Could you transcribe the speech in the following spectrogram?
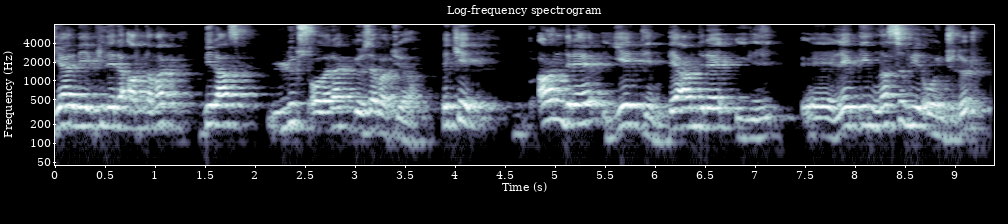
diğer mevkileri atlamak biraz lüks olarak göze batıyor. Peki Andre Yedlin, De Andre e, Ledlin nasıl bir oyuncudur?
